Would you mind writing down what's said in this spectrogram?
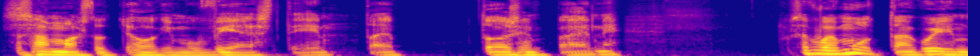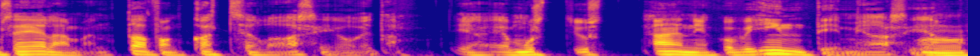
sä samastut johonkin mun viestiin tai toisinpäin, niin se voi muuttaa kuin ihmisen elämän, tavan katsella asioita. Ja, ja musta just ääni on kovin intiimi asia. Mm.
